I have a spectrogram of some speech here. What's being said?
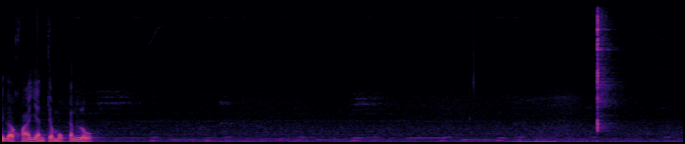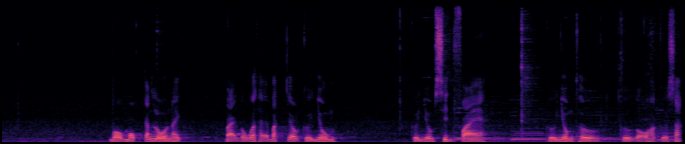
Đây là khóa dành cho một cánh luồng. Bộ một cánh lùa này, bạn cũng có thể bắt cho cửa nhôm cửa nhôm xin pha, cửa nhôm thường, cửa gỗ hoặc cửa sắt.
